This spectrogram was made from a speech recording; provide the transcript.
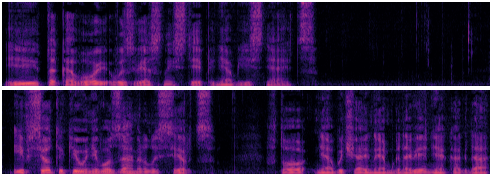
и таковой в известной степени объясняется. И все-таки у него замерло сердце в то необычайное мгновение, когда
